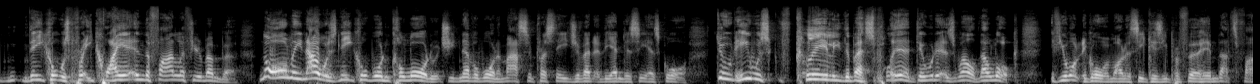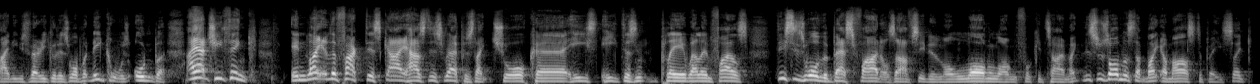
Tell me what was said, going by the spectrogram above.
NiKo was pretty quiet in the final, if you remember. Not only now has NiKo won Cologne, which he'd never won, a massive prestige event at the end of CSGO. Dude, he was clearly the best player doing it as well. Now, look, if you want to go with m0NESY because you prefer him, that's fine. He was very good as well. But NiKo was unbe. I actually think, in light of the fact this guy has this rep as like choker, he's he doesn't play well in finals. This is one of the best finals I've seen in a long, long fucking time. Like this was almost like a masterpiece. Like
